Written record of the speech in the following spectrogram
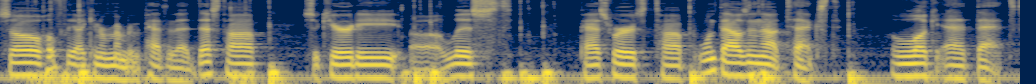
So hopefully I can remember the path of that desktop security, uh, list, passwords, top 1000 out text. Look at that.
